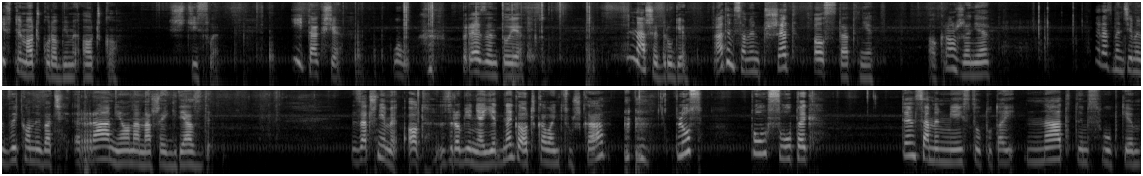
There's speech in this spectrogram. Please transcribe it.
I w tym oczku robimy oczko ścisłe. I tak się wow, prezentuje nasze drugie, a tym samym przedostatnie okrążenie. Teraz będziemy wykonywać ramiona naszej gwiazdy. Zaczniemy od zrobienia jednego oczka łańcuszka plus półsłupek w tym samym miejscu tutaj nad tym słupkiem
